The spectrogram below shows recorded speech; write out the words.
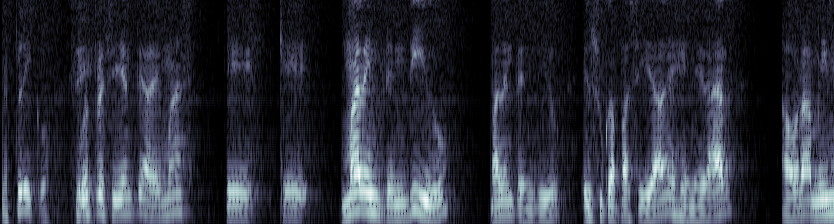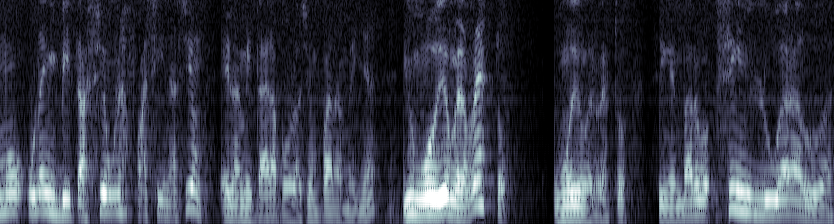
¿Me explico? Un expresidente además que, que mal entendido, mal entendido, en su capacidad de generar ahora mismo una invitación, una fascinación en la mitad de la población panameña y un odio en el resto, un odio en el resto. Sin embargo, sin lugar a dudas,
